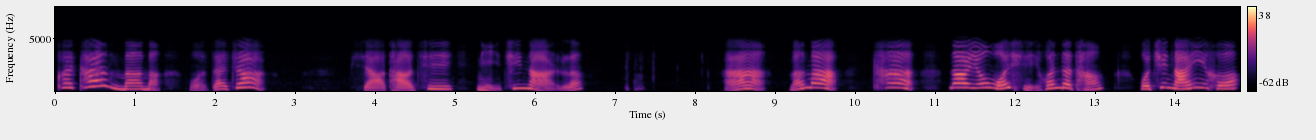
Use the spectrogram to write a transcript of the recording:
快看，妈妈，我在这儿。小淘气，你去哪儿了？啊！妈妈，看那儿有我喜欢的糖，我去拿一盒。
